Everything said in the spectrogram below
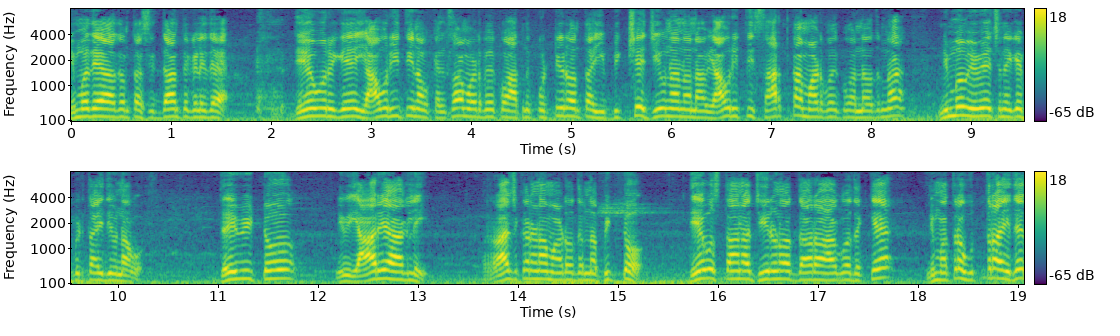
ನಿಮ್ಮದೇ ಆದಂಥ ಸಿದ್ಧಾಂತಗಳಿದೆ. ದೇವರಿಗೆ ಯಾವ ರೀತಿ ನಾವು ಕೆಲಸ ಮಾಡಬೇಕು ಅದನ್ನ ಕೊಟ್ಟಿರೋಂಥ ಈ ಭಿಕ್ಷೆ ಜೀವನನ ನಾವು ಯಾವ ರೀತಿ ಸಾರ್ಥಕ ಮಾಡಬೇಕು ಅನ್ನೋದನ್ನು ನಿಮ್ಮ ವಿವೇಚನೆಗೆ ಬಿಡ್ತಾ ಇದ್ದೀವಿ ನಾವು. ದಯವಿಟ್ಟು ನೀವು ಯಾರೇ ಆಗಲಿ ರಾಜಕಾರಣ ಮಾಡೋದನ್ನು ಬಿಟ್ಟು ದೇವಸ್ಥಾನ ಜೀರ್ಣೋದ್ಧಾರ ಆಗೋದಕ್ಕೆ ನಿಮ್ಮ ಹತ್ರ ಉತ್ತರ ಇದೆ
